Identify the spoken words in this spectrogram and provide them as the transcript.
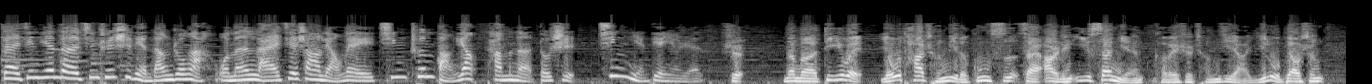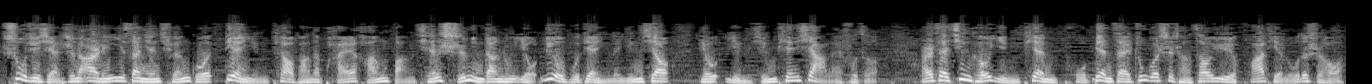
在今天的青春试点当中啊，我们来介绍两位青春榜样，他们呢都是青年电影人。是，那么第一位由他成立的公司在二零一三年可谓是成绩啊一路飙升。数据显示呢，二零一三年全国电影票房的排行榜前十名当中，有六部电影的营销由影行天下来负责。而在进口影片普遍在中国市场遭遇滑铁卢的时候啊，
